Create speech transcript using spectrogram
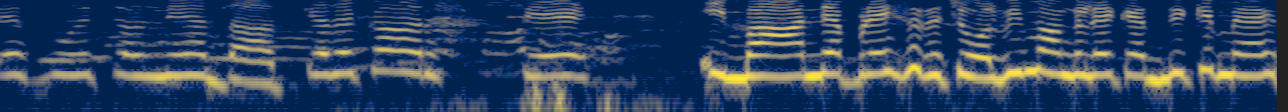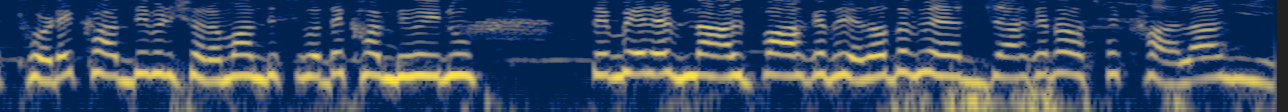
ਤੇ ਹੁਣ ਚੱਲਨੇ ਆ ਦਾਦਕਿਆਂ ਦੇ ਘਰ ਤੇ ਇਮਾਨ ਨੇ ਆਪਣੇ ਹਿੱਸੇ ਦੇ ਚੌਲ ਵੀ ਮੰਗ ਲਏ ਕਹਿੰਦੀ ਕਿ ਮੈਂ ਥੋੜੇ ਖਾਦੇ ਮੈਨੂੰ ਸ਼ਰਮ ਆਉਂਦੀ ਸੀ ਉਹਦੇ ਖਾਂਦੀ ਹੋਈ ਨੂੰ ਤੇ ਮੇਰੇ ਨਾਲ ਪਾ ਕੇ ਦੇ ਦੋ ਤੇ ਮੈਂ ਜਾ ਕੇ ਨਾ ਉੱਥੇ ਖਾ ਲਾਂਗੀ।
